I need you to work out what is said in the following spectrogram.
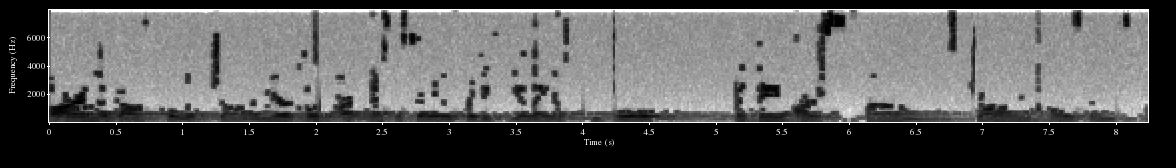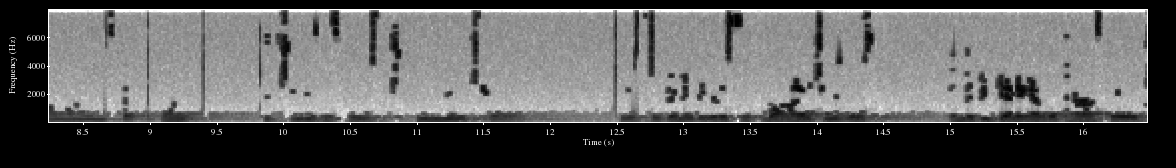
are in the Gospel of John. Miracles aren't necessarily for the healing of people, but they are signs. John calls them signs that point to Jesus' true nature to his divinity. This is why Jesus, in the beginning of the passage,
